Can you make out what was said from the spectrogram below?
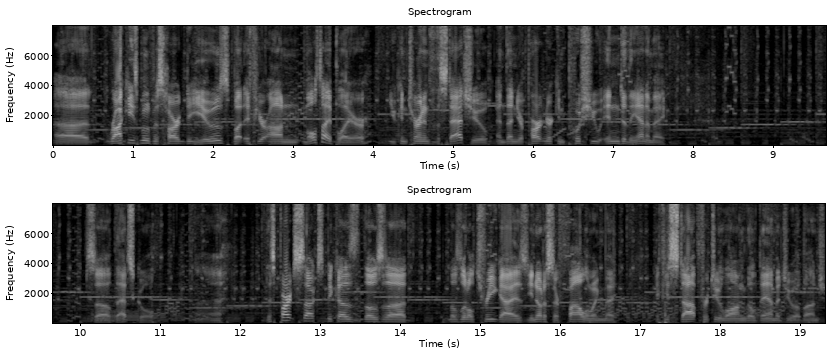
Uh, Rocky's move is hard to use, but if you're on multiplayer, you can turn into the statue, and then your partner can push you into the enemy. So that's cool. Uh, this part sucks because those uh, those little tree guys, you notice they're following me. If you stop for too long, they'll damage you a bunch.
